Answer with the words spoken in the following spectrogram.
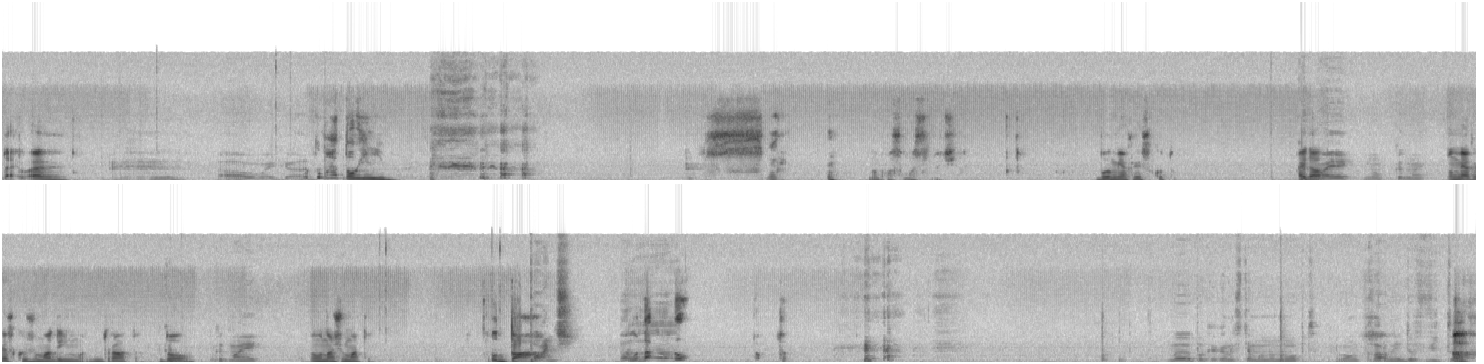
Dai, băi! Oh my god. Tu mai două inimi! nu pot să mă sinucid. Bă, mi-a crescut... Ai Cât dat? mai ai? Nu, cât mai ai? Nu, mi-a crescut jumătate de inimă, dintr-o dată. Două. Cât mai ai? Una jumate. O, da! Punch! O, da! Nu! Da, da. Bă, păcat că nu suntem în 1-8. Luam carne de vită. Ah.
